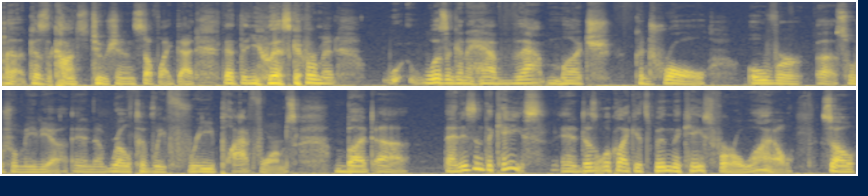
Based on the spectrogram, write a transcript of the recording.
because uh, the Constitution and stuff like that, that the U.S. government w- wasn't going to have that much control over uh, social media and uh, relatively free platforms. But uh, that isn't the case, and it doesn't look like it's been the case for a while. So,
